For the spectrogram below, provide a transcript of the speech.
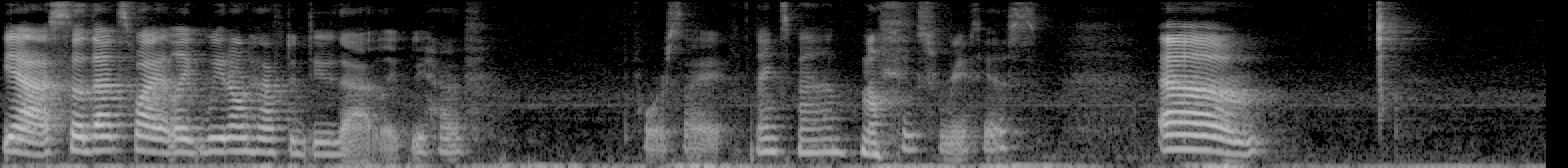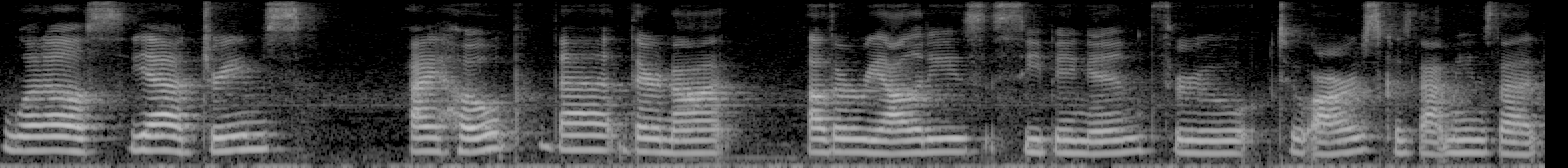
Yeah, so that's why like we don't have to do that. Like we have foresight. Thanks, man. No. Thanks, Prometheus. Um, what else? Yeah, dreams. I hope that they're not other realities seeping in through to ours, because that means that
